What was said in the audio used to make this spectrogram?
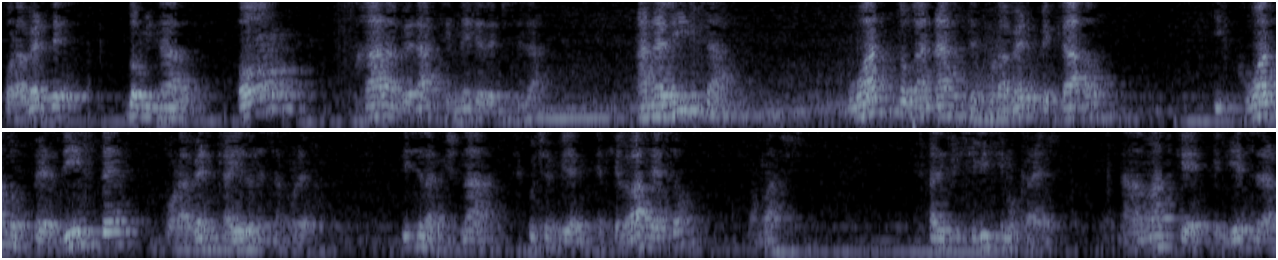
por haberte dominado. O jara verá que Analiza cuánto ganaste por haber pecado y cuánto perdiste por haber caído en esa prueba. Dice la Mishnah, escuchen bien, el que lo hace eso, más está dificilísimo caer. Nada más que el Yetzer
